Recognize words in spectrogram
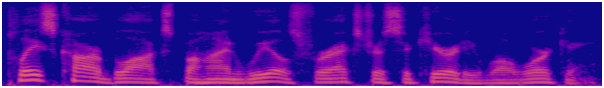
Place car blocks behind wheels for extra security while working.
